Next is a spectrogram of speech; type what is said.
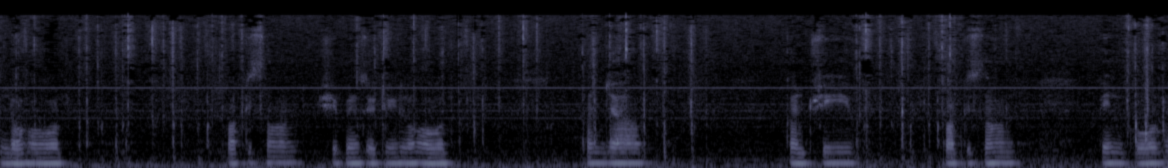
Lahore, Pakistan shipping city Lahore, Punjab country Pakistan, pin code.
